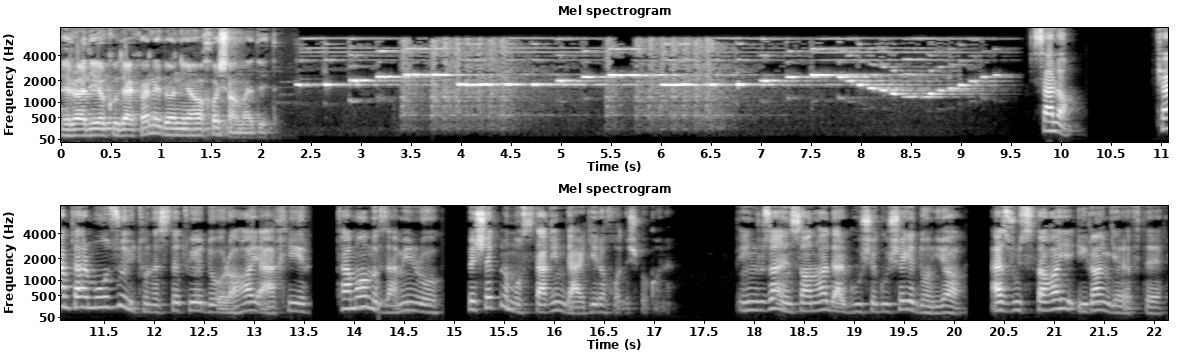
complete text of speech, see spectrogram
به رادیو کودکان دنیا خوش آمدید. سلام. کمتر موضوعی تونسته توی دوره های اخیر تمام زمین رو به شکل مستقیم درگیر خودش بکنه. این روزا انسانها در گوشه گوشه دنیا از روستاهای ایران گرفته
